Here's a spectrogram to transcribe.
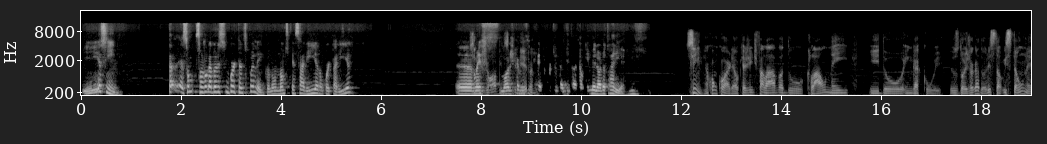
E assim, tá, é, são, são jogadores importantes para o elenco. Eu não, não dispensaria, não cortaria. Uh, mas, logicamente, primeiro, né? a oportunidade de trazer alguém melhor, eu traria. Sim, eu concordo. É o que a gente falava do Clowney e do Ingakui. Os dois jogadores estão, estão né,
